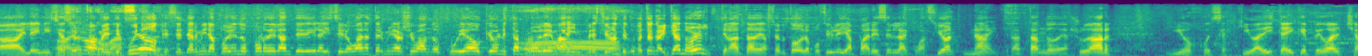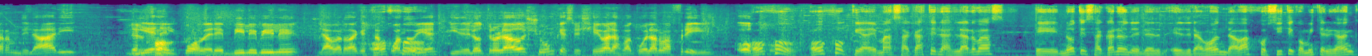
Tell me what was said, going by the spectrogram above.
Ay, la iniciación nuevamente. Cuidado que se termina poniendo por delante de él y se lo van a terminar llevando. Cuidado que On está en problemas. Oh. Impresionante cómo está caiteando él. Trata de hacer todo lo posible y aparece en la ecuación Night tratando de ayudar. Y ojo esa esquivadita ahí que pegó al charm de la Ari. Bien el cover, eh. Billy Billy, la verdad que está jugando bien. Y del otro lado, Jun que se lleva las vacuolarvas free. Ojo. ojo, que además sacaste las larvas, eh, no te sacaron el, dragón de abajo, sí te comiste el gank,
